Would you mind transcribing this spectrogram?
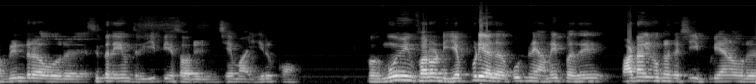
அப்படின்ற ஒரு சிந்தனையும் திரு. இபிஎஸ் அவர்கள் நிச்சயமா இருக்கும். இப்போ மூவிங் ஃபார்வர்ட் எப்படி அதை கூட்டணி அமைப்பது? பாட்டாளி மக்கள் கட்சி இப்படியான ஒரு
